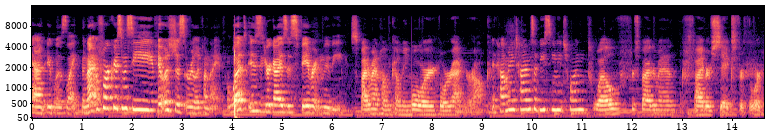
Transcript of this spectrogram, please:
And it was like the night before Christmas Eve. It was just a really fun night. What is your guys' favorite movie? Spider-Man Homecoming or or Ragnarok. And how many times have you seen each one? 12 for Spider-Man, 5 or 6 for Thor.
